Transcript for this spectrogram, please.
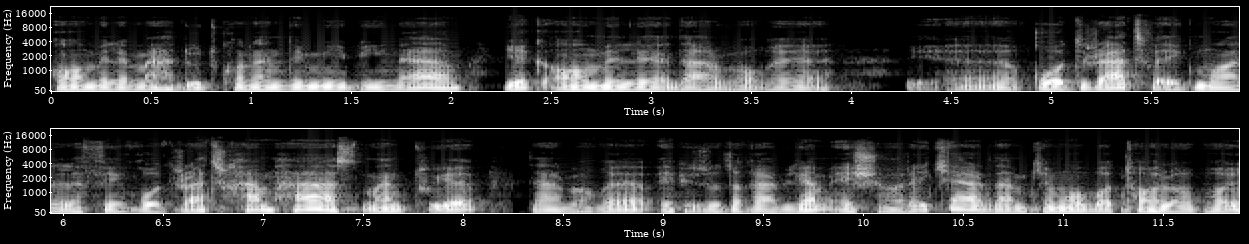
عامل محدود کننده می‌بینم یک عامل در واقع قدرت و یک معلفه قدرت هم هست. من توی در واقع اپیزود قبلی هم اشاره کردم که ما با طالاب های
